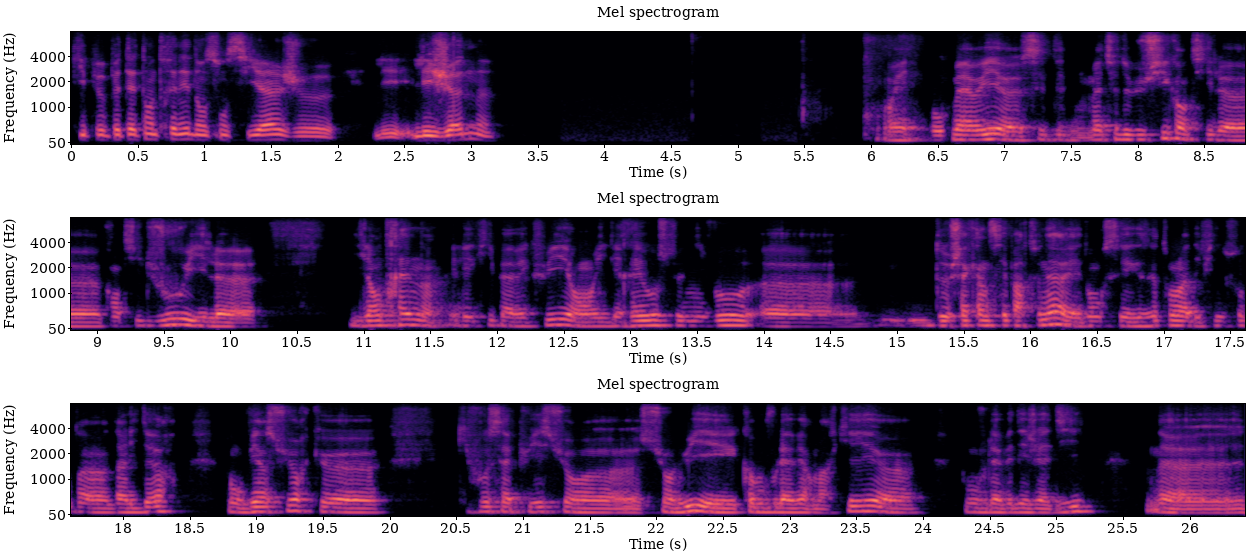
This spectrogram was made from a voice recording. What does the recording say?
qui peut peut-être entraîner dans son sillage les, les, jeunes? Oui, mais oui Mathieu Debuchy, quand il, quand il joue, il, il entraîne l'équipe avec lui, il rehausse le niveau de chacun de ses partenaires, et donc c'est exactement la définition d'un leader. Donc bien sûr que qu'il faut s'appuyer sur, euh, sur lui. Et comme vous l'avez remarqué, euh, comme vous l'avez déjà dit, euh,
